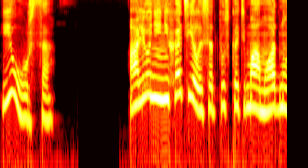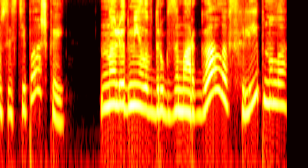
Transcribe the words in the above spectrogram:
и Урса. Алене не хотелось отпускать маму одну со Степашкой, но Людмила вдруг заморгала, всхлипнула,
